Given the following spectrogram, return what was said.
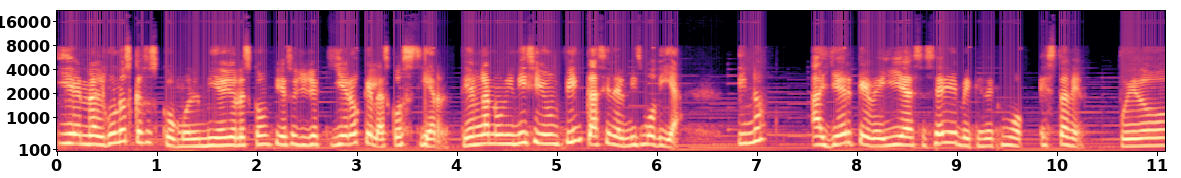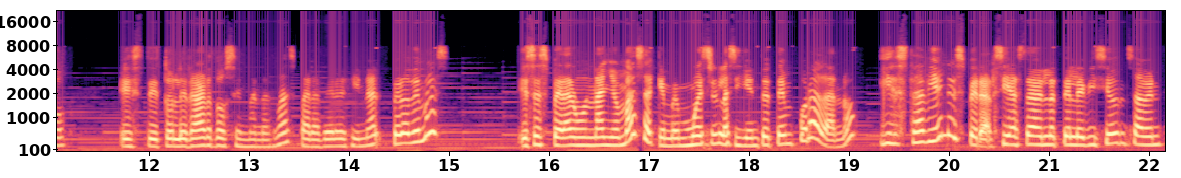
Y en algunos casos como el mío, yo les confieso, yo ya quiero que las cosas cierren, tengan un inicio y un fin casi en el mismo día. Y no, ayer que veía esa serie me quedé como, está bien, puedo este, tolerar dos semanas más para ver el final, pero además es esperar un año más a que me muestren la siguiente temporada, ¿no? Y está bien esperar, si hasta en la televisión saben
